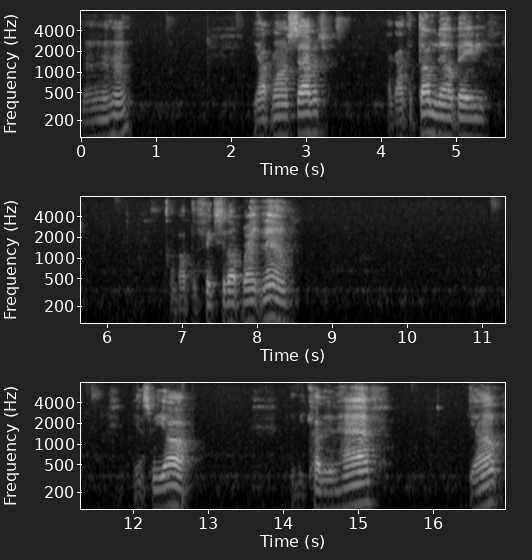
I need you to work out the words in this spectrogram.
Mm-hmm. Yep, Ron Savage. I got the thumbnail, baby. I'm about to fix it up right now. Yes, we are. Let me cut it in half. Yup.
